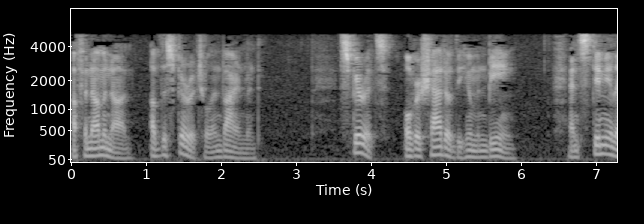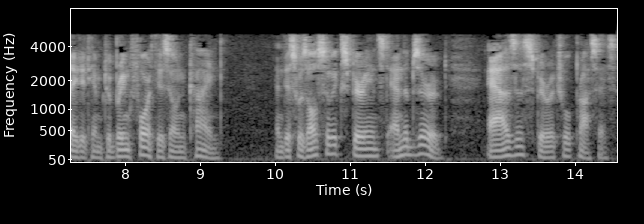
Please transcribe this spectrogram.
a phenomenon of the spiritual environment. Spirits overshadowed the human being and stimulated him to bring forth his own kind, and this was also experienced and observed as a spiritual process.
